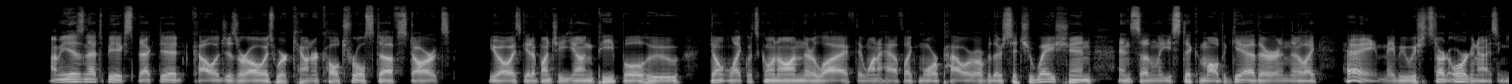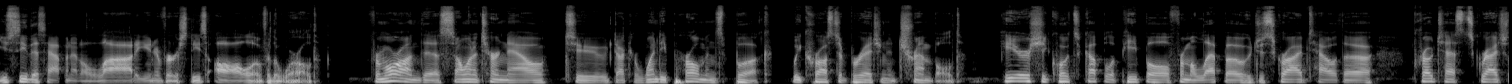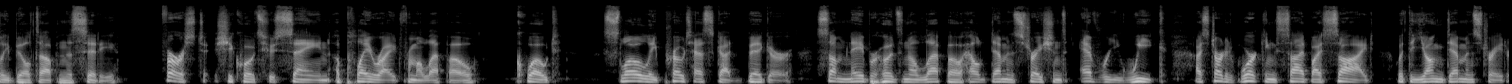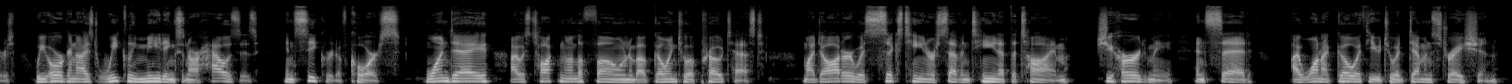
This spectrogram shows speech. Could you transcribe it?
I mean, isn't that to be expected? Colleges are always where countercultural stuff starts. You always get a bunch of young people who don't like what's going on in their life. They want to have like more power over their situation. And suddenly you stick them all together and they're like, hey, maybe we should start organizing. You see this happen at a lot of universities all over the world. For more on this, I want to turn now to Dr. Wendy Pearlman's book, We Crossed a Bridge and It Trembled. Here, she quotes a couple of people from Aleppo who described how the protests gradually built up in the city. First, she quotes Hussein, a playwright from Aleppo. Quote, Slowly, protests got bigger. Some neighborhoods in Aleppo held demonstrations every week. I started working side by side with the young demonstrators. We organized weekly meetings in our houses, in secret, of course. One day, I was talking on the phone about going to a protest. My daughter was 16 or 17 at the time. She heard me and said, I want to go with you to a demonstration.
